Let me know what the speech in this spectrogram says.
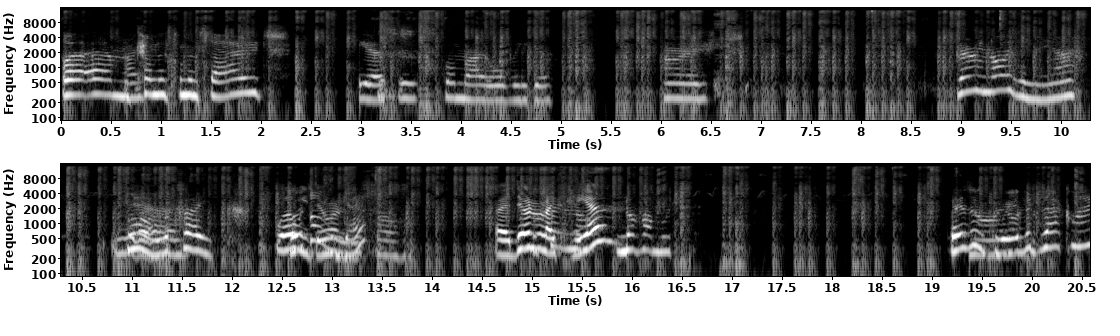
Well, um, Hi. can we come inside? Yes, it's come right over here. Alright. Very noisy here. Yeah. It looks like. What are we doing? there? Uh, are we doing like not- here? Not that much. Where's No, grave not- exactly?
